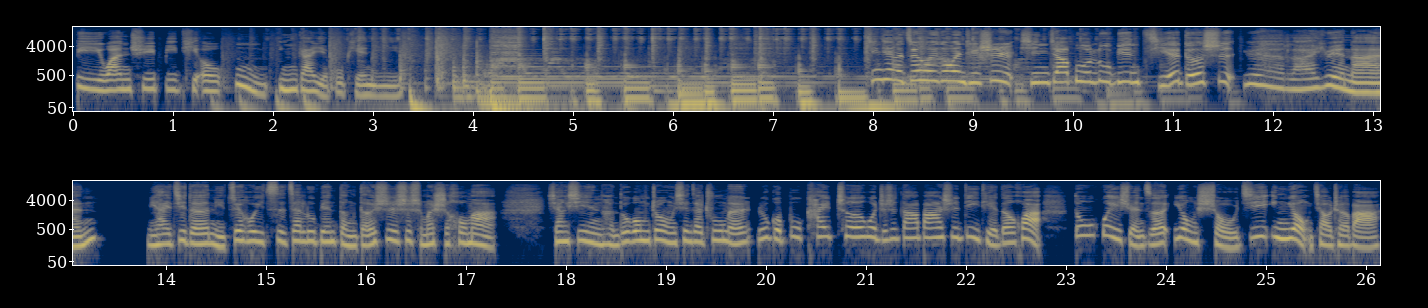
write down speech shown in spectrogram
碧湾区 BTO，嗯，应该也不便宜。今天的最后一个问题是：新加坡路边截德士越来越难。你还记得你最后一次在路边等德士是什么时候吗？相信很多公众现在出门，如果不开车或者是搭巴士、地铁的话，都会选择用手机应用叫车吧。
